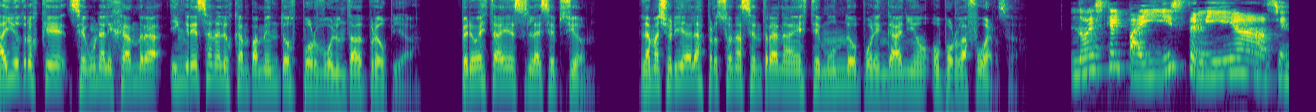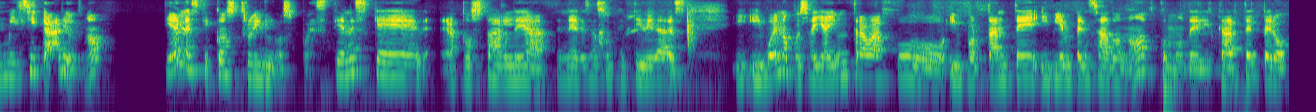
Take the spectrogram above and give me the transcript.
Hay otros que, según Alejandra, ingresan a los campamentos por voluntad propia. Pero esta es la excepción. La mayoría de las personas entran a este mundo por engaño o por la fuerza. No es que el país tenía 100.000 sicarios, ¿no? Tienes que construirlos, pues, tienes que apostarle a tener esas subjetividades. Y, y, bueno, pues ahí hay un trabajo importante y bien pensado, ¿no? Como del cártel, pero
